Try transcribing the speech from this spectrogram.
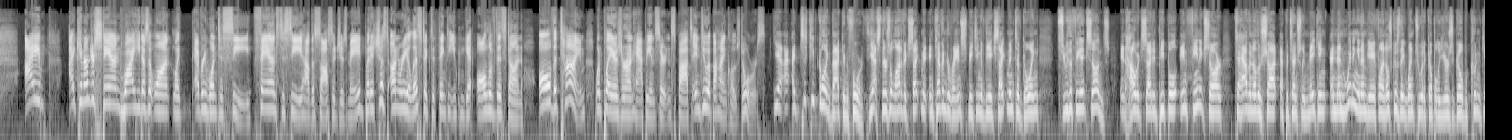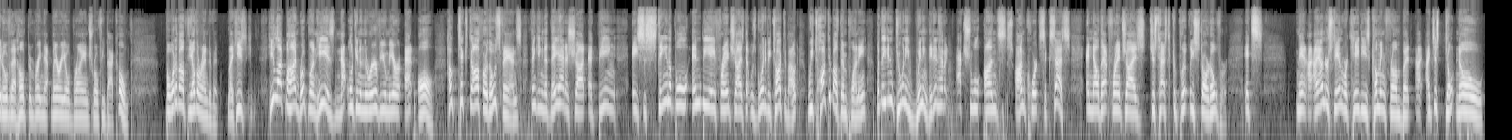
I I can understand why he doesn't want like everyone to see, fans to see how the sausage is made, but it's just unrealistic to think that you can get all of this done all the time when players are unhappy in certain spots and do it behind closed doors. Yeah, I, I just keep going back and forth. Yes, there's a lot of excitement. And Kevin Durant, speaking of the excitement of going to the Phoenix Suns and how excited people in Phoenix are to have another shot at potentially making and then winning an NBA Finals because they went to it a couple of years ago but couldn't get over that hump and bring that Larry O'Brien trophy back home. But what about the other end of it? Like he's he left behind Brooklyn. He is not looking in the rearview mirror at all. How ticked off are those fans thinking that they had a shot at being a sustainable NBA franchise that was going to be talked about? We talked about them plenty, but they didn't do any winning. They didn't have an actual on on court success, and now that franchise just has to completely start over. It's man, I understand where KD's coming from, but I, I just don't know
